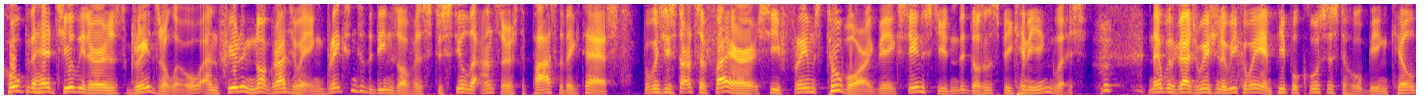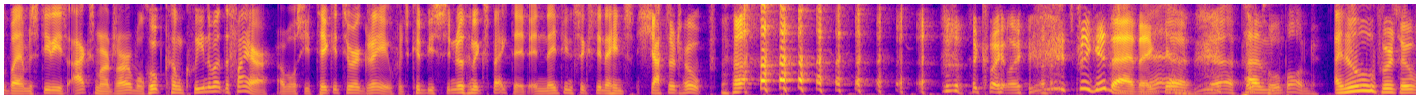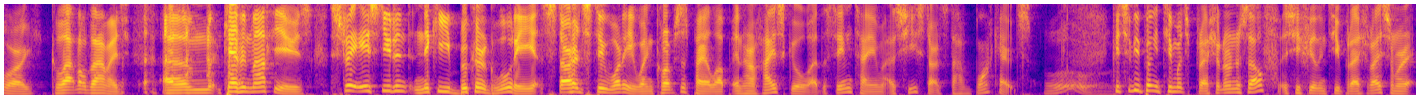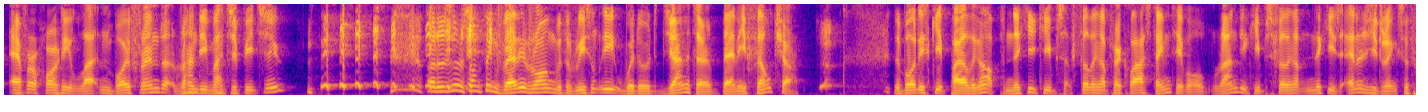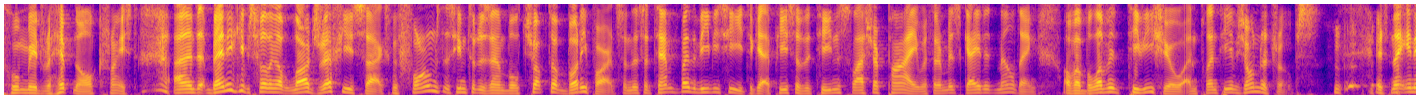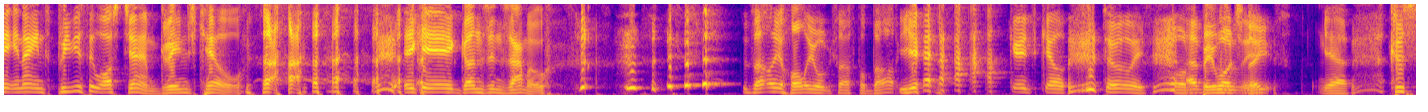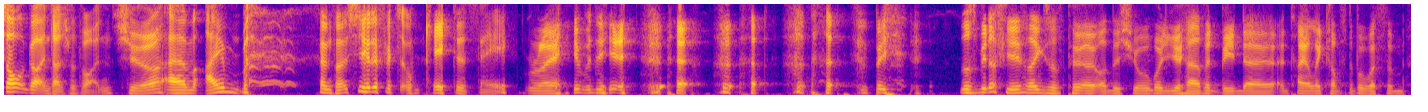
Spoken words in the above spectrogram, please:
Hope the head cheerleader's grades are low, and fearing not graduating, breaks into the dean's office to steal the answers to pass the big test. But when she starts a fire, she frames Toborg, the exchange student that doesn't speak any English. now, with graduation a week away and people closest to Hope being killed by a mysterious axe murderer, will Hope come clean about the fire, or will she take it to her grave, which could be sooner than expected in 1969's Shattered Hope? I quite like that. it's pretty good, that I think. Yeah, yeah. Poor Um, Toborg. I know, poor Toborg. Collateral damage. Um, Kevin Matthews. Straight A student Nikki Booker Glory starts to worry when corpses pile up in her high school at the same time as she starts to have blackouts. Oh. Could she be putting too much pressure on herself? Is she feeling too pressurized from her ever horny Latin boyfriend, Randy Machu Picchu? or is there something very wrong with the recently widowed janitor, Benny Felcher? The bodies keep piling up. Nikki keeps filling up her class timetable. Randy keeps filling up Nikki's energy drinks with homemade Rohypnol. Christ. And Benny keeps filling up large refuse sacks with forms that seem to resemble chopped up body parts in this attempt by the BBC to get a piece of the teen slasher pie with their misguided melding of a beloved TV show and plenty of genre tropes. it's 1989's previously lost gem, Grange Kill, aka Guns and Zammo. Is that like Hollyoaks After Dark? Yeah. Grange Kill, totally. Or Absolutely. Baywatch Nights? Yeah, Chris Salt got in touch with one. Sure. Um, I'm, I'm not sure if it's okay to say. Right. But There's been a few things we've put out on the show where you haven't been uh, entirely comfortable with them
